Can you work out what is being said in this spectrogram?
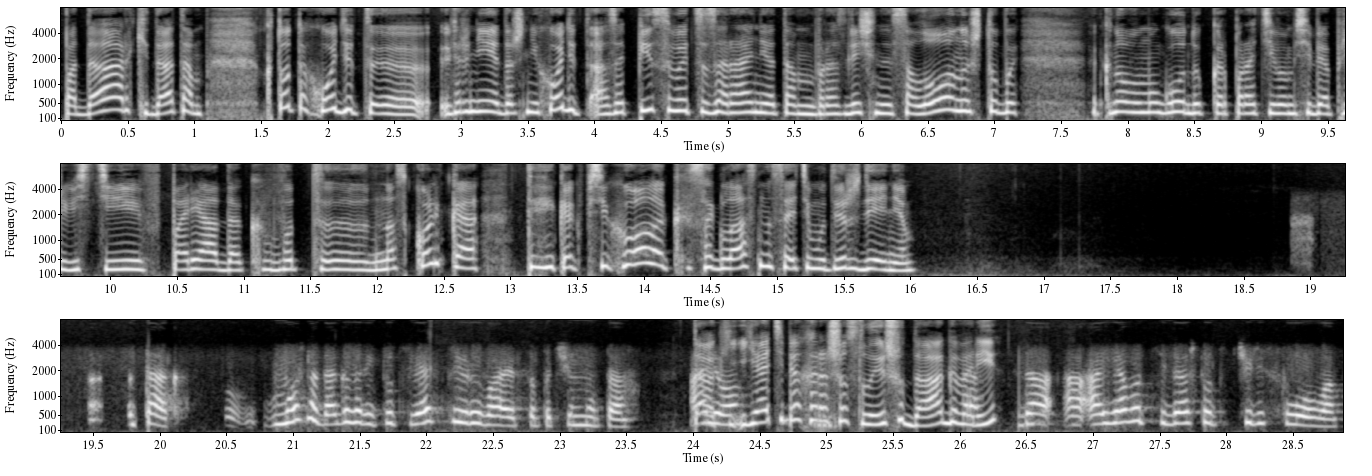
подарки, да, там кто-то ходит, э, вернее, даже не ходит, а записывается заранее там в различные салоны, чтобы к Новому году, к корпоративам себя привести в порядок. Вот э, насколько ты как психолог согласна с этим утверждением? Так, можно, да, говорить? Тут связь прерывается почему-то. Так, Алло. я тебя хорошо слышу, да, говори. Да, да а, а я вот тебя что-то через слово.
